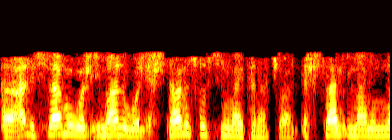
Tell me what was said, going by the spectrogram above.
አልእስላሙ ወልኢማኑ ወልኢሕሳኑ ሶስቱንም አይተናቸዋል ኢሕሳን ኢማንና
